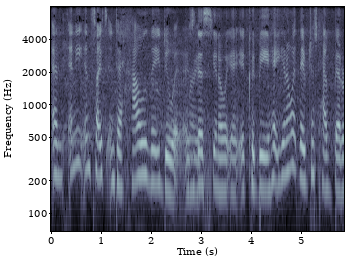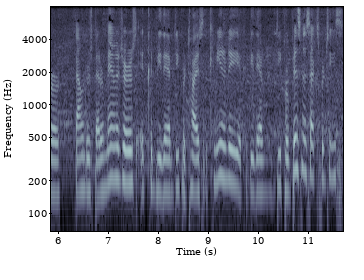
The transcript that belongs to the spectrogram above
and any insights into how they do it? Is Right. this you know? It, it could be, hey, you know what? They just have better founders, better managers. It could be they have deeper ties to the community. It could be they have deeper business expertise.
